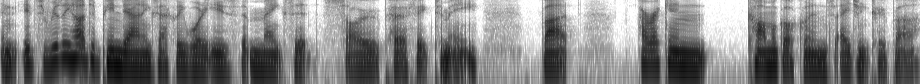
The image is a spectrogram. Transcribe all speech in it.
And it's really hard to pin down exactly what it is that makes it so perfect to me. But I reckon Kyle MacLachlan's Agent Cooper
